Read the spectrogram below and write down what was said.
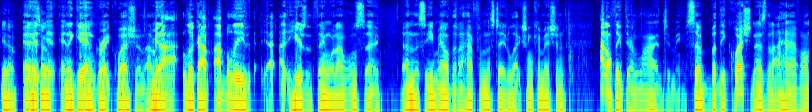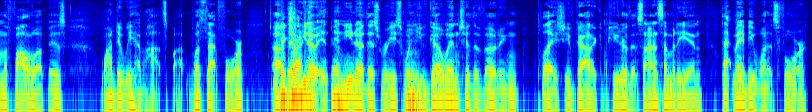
you know, And, so and, and again, great question. I mean, I look, I, I believe. I, here's the thing: what I will say on this email that I have from the state election commission, I don't think they're lying to me. So, but the question is that I have on the follow up is, why do we have a hotspot? What's that for? Uh, that- you know, and, Yeah. and you know this, Reese. When you go into the voting place, you've got a computer that signs somebody in. That may be what it's for.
